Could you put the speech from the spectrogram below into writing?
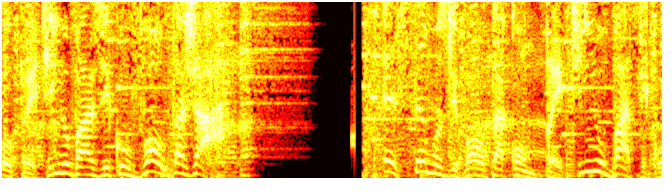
O Pretinho Básico volta já. Estamos de volta com Pretinho Básico.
